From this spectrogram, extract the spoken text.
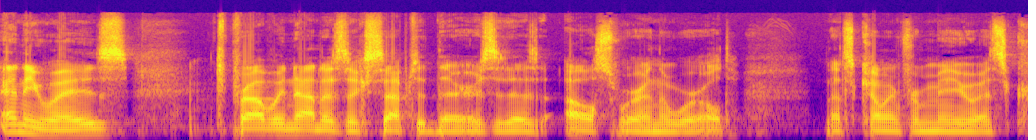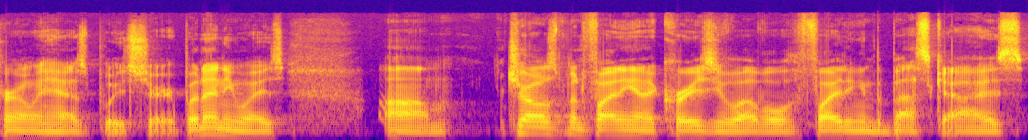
anyways, it's probably not as accepted there as it is elsewhere in the world. That's coming from me, who has currently has bleached hair. But anyways, um, Charles has been fighting at a crazy level, fighting the best guys.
